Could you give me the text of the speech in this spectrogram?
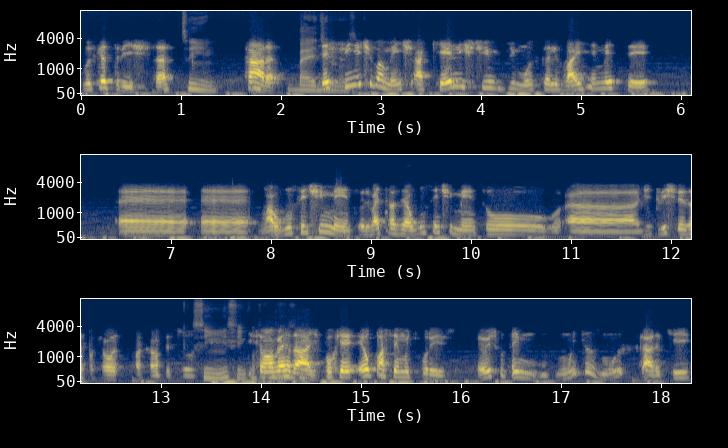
música triste, tá? Sim. Cara, Bad definitivamente mesmo. aquele estilo de música ele vai remeter é, é, algum sentimento, ele vai trazer algum sentimento uh, de tristeza para aquela, aquela pessoa. Sim, sim. Isso é uma verdade, porque eu passei muito por isso. Eu escutei muitas músicas, cara, que,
